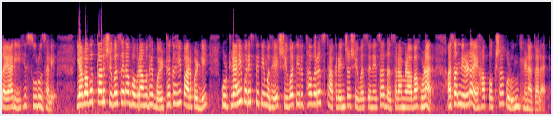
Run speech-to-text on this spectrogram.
तयारी ही सुरू झाली आहे. याबाबत काल शिवसेना भवनामध्ये बैठकही पार पडली. कुठल्याही परिस्थितीमध्ये शिवतीर्थावरच ठाकरेंच्या शिवसेनेचा दसरा मेळावा होणार असा निर्णय हा पक्षाकडून घेण्यात आला आहे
